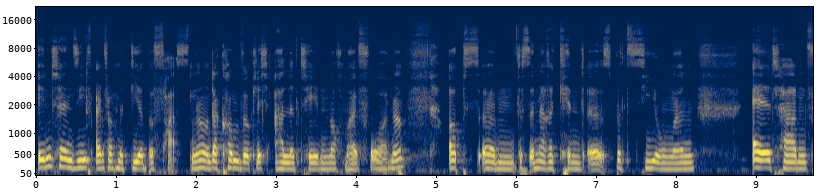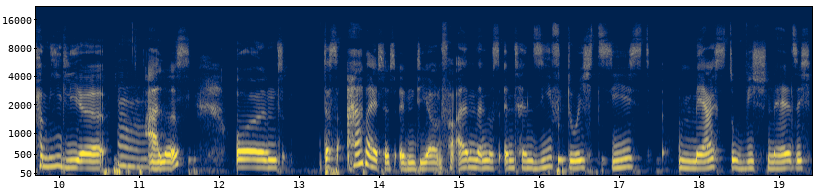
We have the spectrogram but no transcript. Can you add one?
intensiv einfach mit dir befasst. Ne? Und da kommen wirklich alle Themen nochmal vor. Ne? Ob es ähm, das innere Kind ist, Beziehungen, Eltern, Familie, mhm. alles. Und das arbeitet in dir und vor allem, wenn du es intensiv durchziehst, merkst du, wie schnell sich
